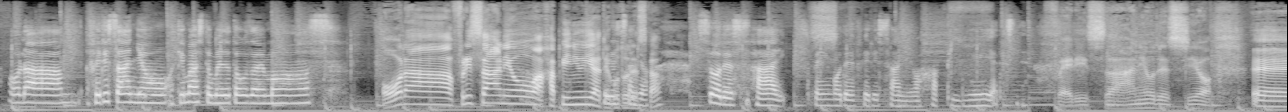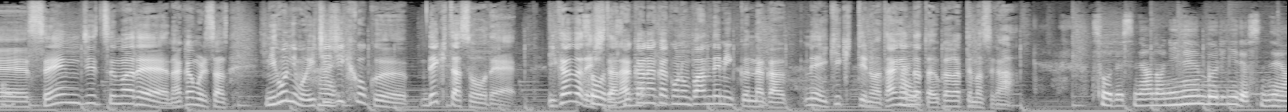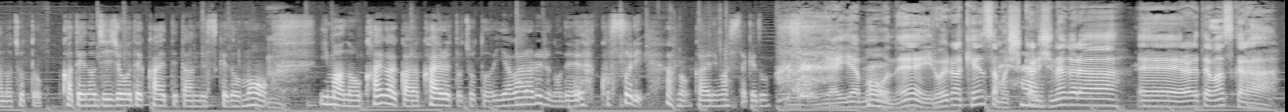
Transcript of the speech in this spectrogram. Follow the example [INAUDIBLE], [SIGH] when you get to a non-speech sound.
オラフェリサーニョ明けましておめでとうございますオラフリサーニョはハッピーニューイヤーということですか？そうです。はい。スペイン語でフェリサーニョはハッピーニューイヤーですね。フェリサーニョですよ、えー、先日まで中森さん日本にも一時帰国できたそうで、はい、いかがでした、ね、なかなかこのパンデミックの中ね行き来っていうのは大変だと伺ってますが、はいそうですね。あの2年ぶりにですねあのちょっと家庭の事情で帰ってたんですけども、うん、今の海外から帰るとちょっと嫌がられるので [LAUGHS] こっそりあの帰りましたけど。いやいやもうね、はい、いろいろな検査もしっかりしながら、はい、えー、やられてますから。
